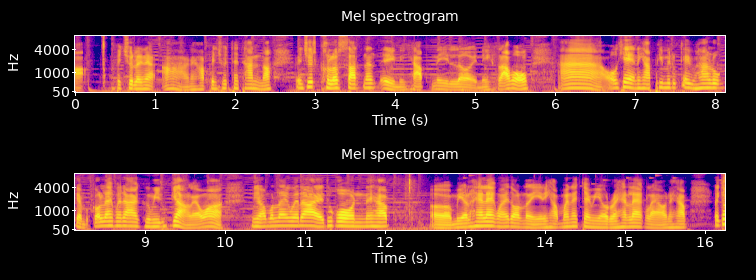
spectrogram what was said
าเป็นชุดอะไรเนี่ย อ่า นะครับ เป็นชุดไททันเนาะ เป็นชุดคลอสซัสนั่นเองนะครับ นี่เลยนะครับผม อ่า โอเคนะครับ พี่มีลูกแก้วอยู่ห้าลูกแต่ก็แลกไม่ได้ คือมีทุกอย่างแล้วอะนะครับ มันแลกไม่ได้ทุกคนนะครับเอ่อมีอะไรให้แลกไหมตอนนี้นะครับไม่น่ใจะมีอะไรให้แลกแล้วนะครับ แล้วก็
